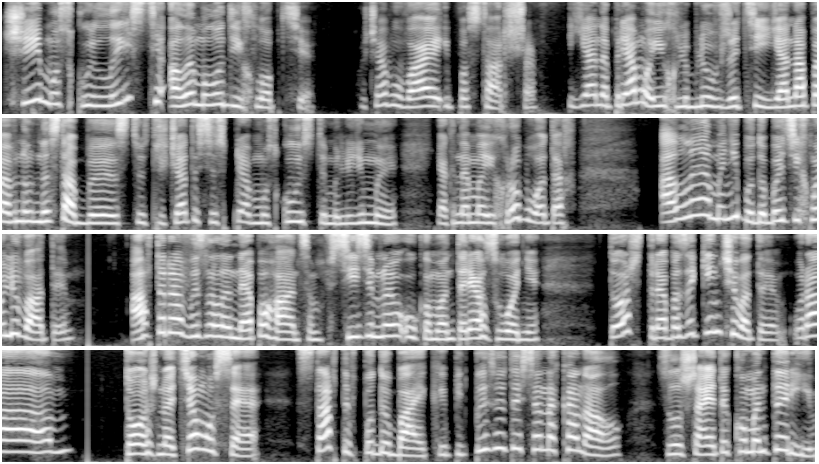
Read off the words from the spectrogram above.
чи мускулисті, але молоді хлопці. Хоча буває і постарше. Я не прямо їх люблю в житті. Я, напевно, не став би зустрічатися з прям мускулистими людьми, як на моїх роботах, але мені подобається їх малювати. Автора визнали непоганцем. Всі зі мною у коментарях згодні. Тож треба закінчувати. Ура! Тож на цьому все. Ставте вподобайки, підписуйтеся на канал, залишайте коментарі.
